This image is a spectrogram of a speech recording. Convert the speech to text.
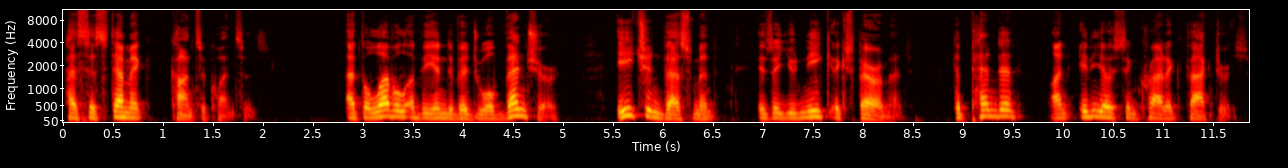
has systemic consequences. At the level of the individual venture, each investment is a unique experiment, dependent on idiosyncratic factors.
